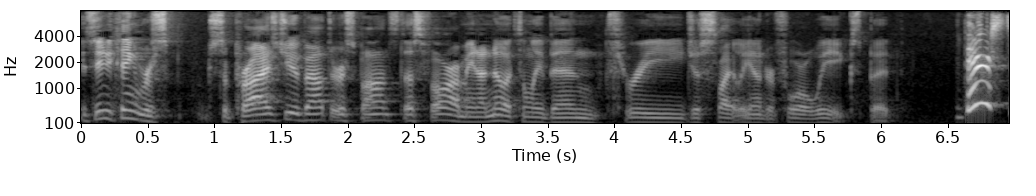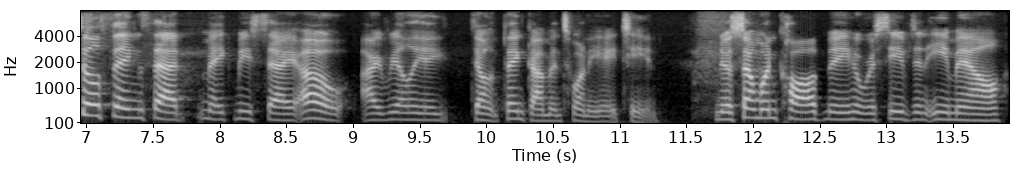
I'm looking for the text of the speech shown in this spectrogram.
Has anything res- surprised you about the response thus far? I mean i know it's only been three just slightly under four weeks but there are still things that make me say, oh, I really don't think I'm in 2018. You know, someone called me who received an email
